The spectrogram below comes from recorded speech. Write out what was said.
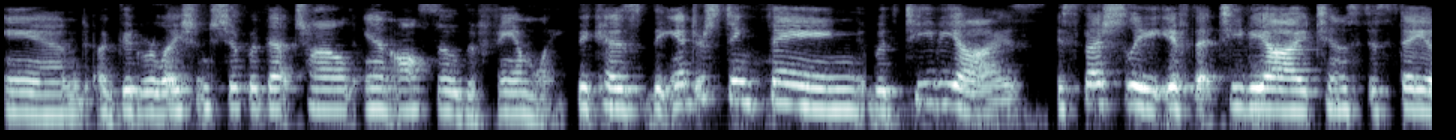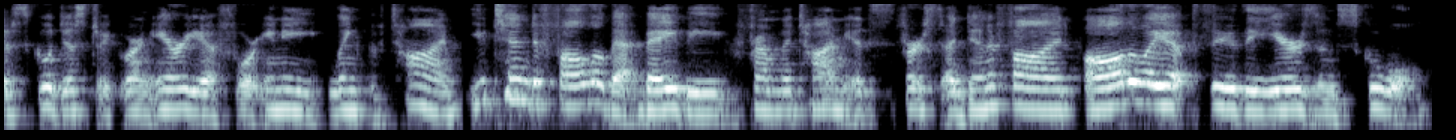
and a good relationship with that child and also the family. Because the interesting thing with TVIs, especially if that TVI tends to stay at a school district or an area for any length of time, you tend to follow that baby from the time it's first identified all the way up through the years in school.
